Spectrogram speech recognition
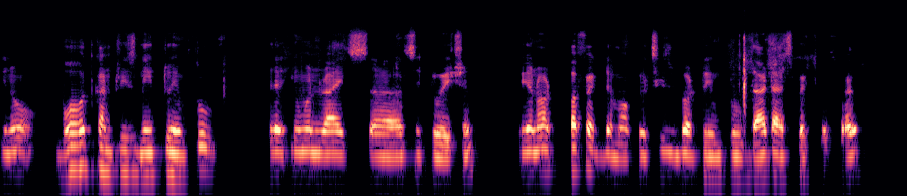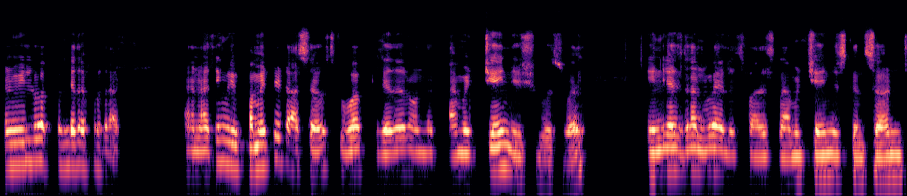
you know both countries need to improve their human rights uh, situation. We are not perfect democracies, but to improve that aspect as well. And we'll work together for that. And I think we've committed ourselves to work together on the climate change issue as well. India has done well as far as climate change is concerned.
